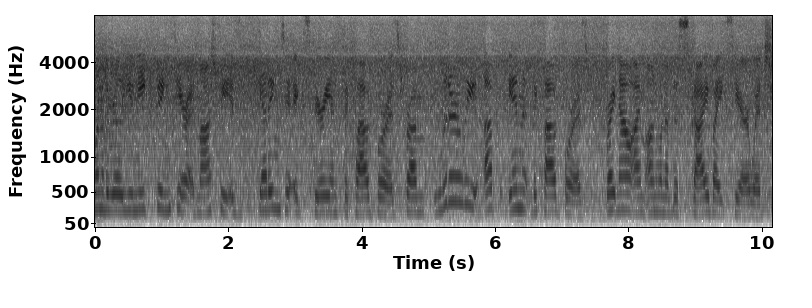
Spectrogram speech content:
One of the really unique things here at Mashpi is getting to experience the cloud forest from literally up in the cloud forest. Right now I'm on one of the sky bikes here, which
